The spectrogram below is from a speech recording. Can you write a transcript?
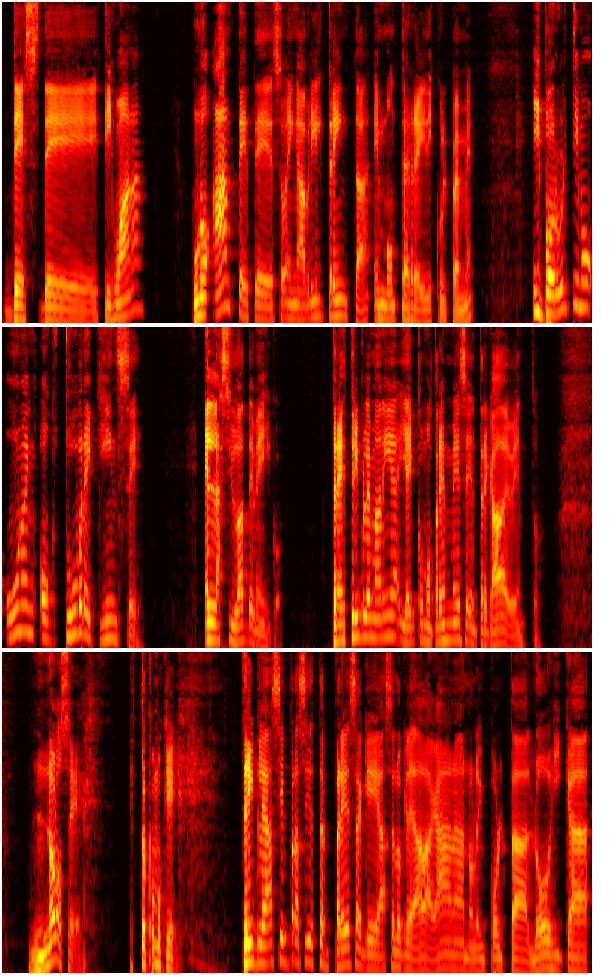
desde Tijuana. Uno antes de eso, en abril 30, en Monterrey, discúlpenme. Y por último, uno en octubre 15, en la Ciudad de México. Tres triple manía y hay como tres meses entre cada evento. No lo sé. Esto como que Triple A siempre ha sido esta empresa que hace lo que le da la gana, no le importa lógica.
